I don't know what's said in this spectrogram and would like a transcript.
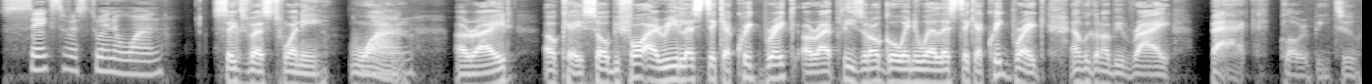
six verse twenty one. 6 verse 21. One. All right. Okay, so before I read, let's take a quick break. All right, please do not go anywhere. Let's take a quick break and we're going to be right back. Glory be to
